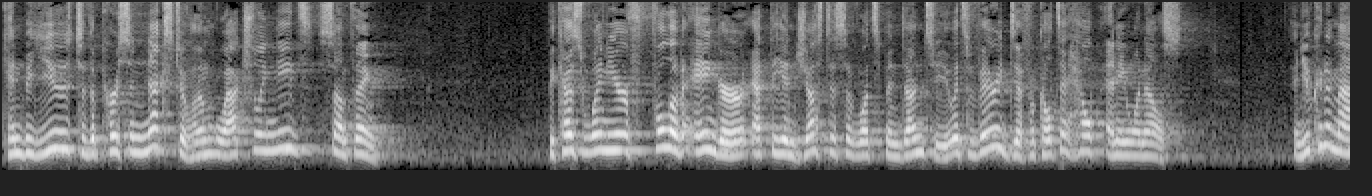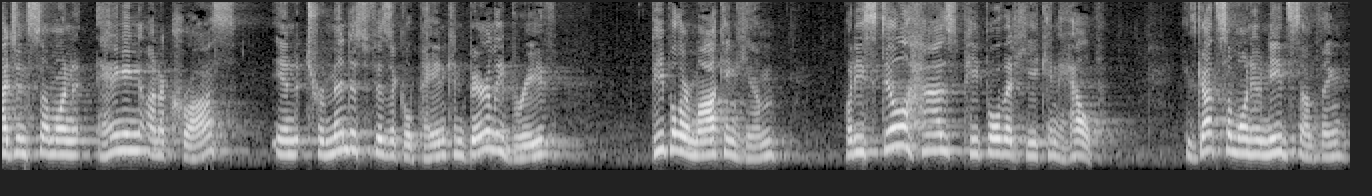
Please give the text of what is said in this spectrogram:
can be used to the person next to him who actually needs something. Because when you're full of anger at the injustice of what's been done to you, it's very difficult to help anyone else. And you can imagine someone hanging on a cross in tremendous physical pain, can barely breathe. People are mocking him, but he still has people that he can help. He's got someone who needs something,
